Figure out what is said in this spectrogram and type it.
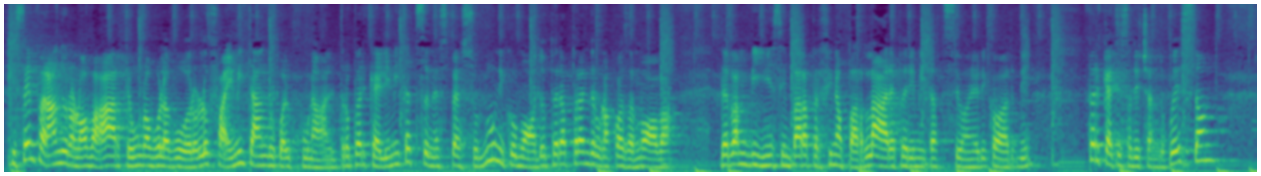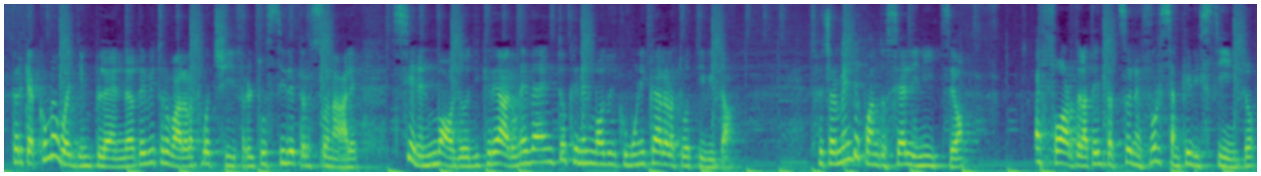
Chi sta imparando una nuova arte o un nuovo lavoro lo fa imitando qualcun altro, perché l'imitazione è spesso l'unico modo per apprendere una cosa nuova. Dai bambini si impara perfino a parlare per imitazione, ricordi? Perché ti sto dicendo questo? Perché come wedding planner devi trovare la tua cifra, il tuo stile personale, sia nel modo di creare un evento che nel modo di comunicare la tua attività. Specialmente quando sei all'inizio, è forte la tentazione, forse anche l'istinto,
